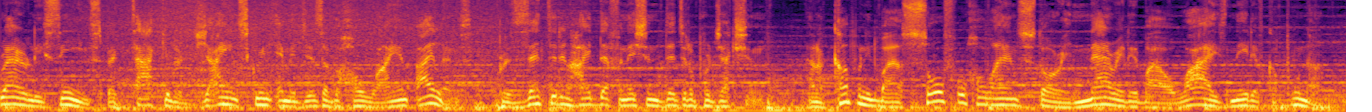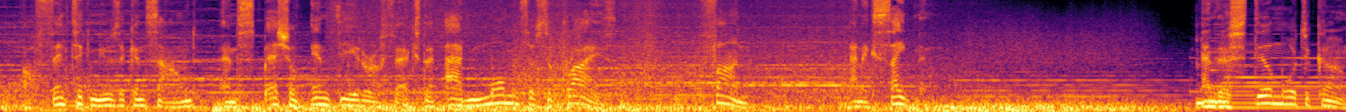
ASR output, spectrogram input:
rarely seen spectacular giant screen images of the Hawaiian Islands, presented in high definition digital projection, and accompanied by a soulful Hawaiian story narrated by a wise native kupuna, authentic music and sound, and special in theater effects that add moments of surprise fun, and excitement. And there's still more to come.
